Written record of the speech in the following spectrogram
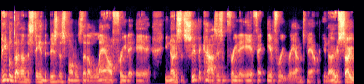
People don't understand the business models that allow free to air. You notice that supercars isn't free to air for every round now, you know. So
